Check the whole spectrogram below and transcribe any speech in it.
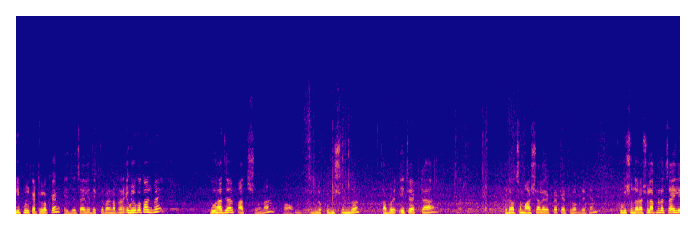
বিপুল ক্যাটালগের এই যে চাইলে দেখতে পারেন আপনারা। এগুলো কত আসবে? দু হাজার পাঁচশো, না? এগুলো খুবই সুন্দর। তারপরে এটা একটা, এটা হচ্ছে মার্শালের একটা ক্যাটালগ, দেখেন। খুবই সুন্দর। আসলে আপনারা চাইলে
